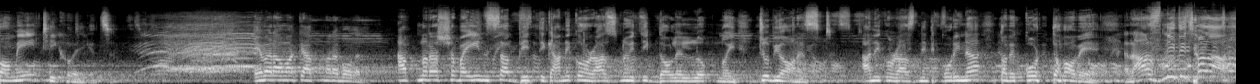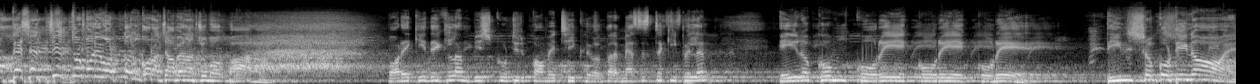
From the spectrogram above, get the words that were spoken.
কমেই ঠিক হয়ে গেছে। এবার আমাকে আপনারা বলেন, আপনারা সবাই ইনসাফ ভিত্তিক, আমি কোন রাজনৈতিক দলের লোক নই টু বি অনেস্ট আমি কোন রাজনীতি করি না, তবে করতে হবে। রাজনীতি ছাড়া দেশের চিত্র পরিবর্তন করা যাবে না, যুবক ভাড়া পরে কি দেখলাম, বিশ কোটির কমে ঠিক হয়ে গেল। তার মেসেজটা কি পেলেন? এইরকম করে করে করে। তিনশো কোটি নয়,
